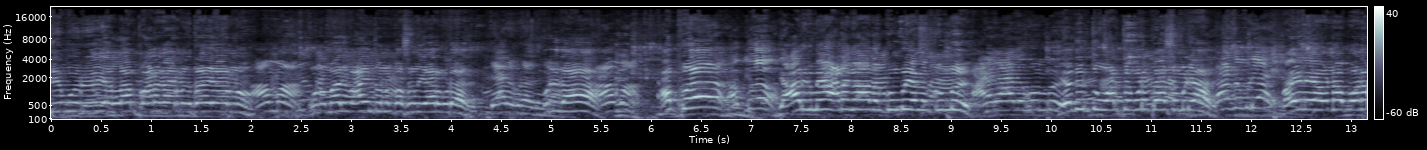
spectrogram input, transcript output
திமிரு எல்லாம் பணக்காரனுக்கு தான் ஏறணும். ஆமா. உன்ன மாதிரி வாங்கி தோணும் பசங்களுக்கு ஏறக்கூடாது. ஏறக்கூடாது புரியுதா? ஆமா. அப்போ? அப்போ? யாருக்குமே அடங்காத கும்பு எங்க கும்பு. அழகாத கும்பு. எதிர்த்து ஒருத்தன் கூட பேச முடியாது. பேச முடியாது. வயல எவனா போனா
